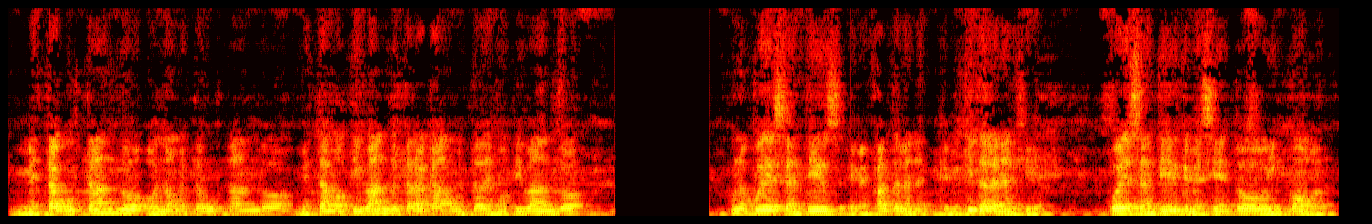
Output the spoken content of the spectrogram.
me está gustando o no me está gustando, me está motivando estar acá o me está desmotivando. Uno puede sentir que me falta la, que me quita la energía. Puede sentir que me siento incómodo.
